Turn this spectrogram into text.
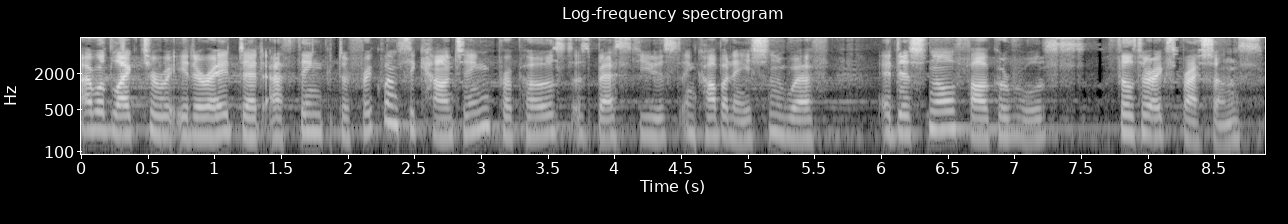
I would like to reiterate that I think the frequency counting proposed is best used in combination with additional Falco rules filter expressions.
